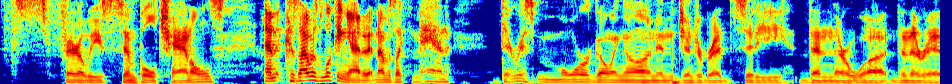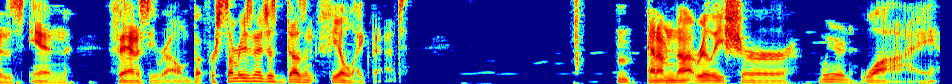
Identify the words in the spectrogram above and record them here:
fairly simple channels. And because I was looking at it and I was like, man, there is more going on in Gingerbread City than there was than there is in Fantasy Realm. But for some reason, it just doesn't feel like that. Hmm. And I'm not really sure Weird. why.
